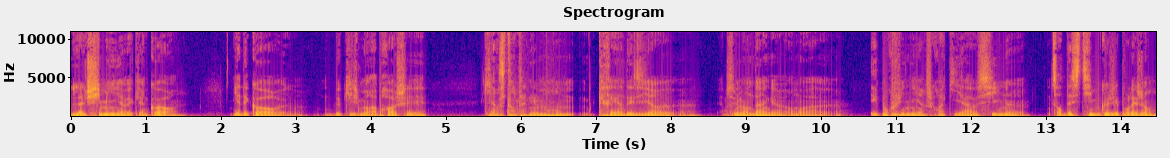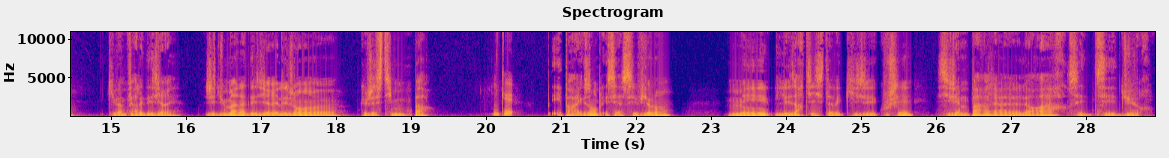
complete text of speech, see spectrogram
l'alchimie avec un corps il y a des corps euh, de qui je me rapproche et qui instantanément créent un désir euh, absolument dingue en moi. Et pour finir je crois qu'il y a aussi une, une sorte d'estime que j'ai pour les gens qui va me faire les désirer. J'ai du mal à désirer les gens euh, que j'estime pas. Ok. et par exemple, et c'est assez violent, mais les artistes avec qui j'ai couché, si j'aime pas euh, leur art, c'est c'est dur.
